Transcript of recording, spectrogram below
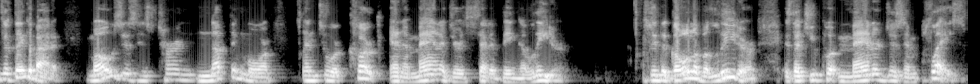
So think about it. Moses has turned nothing more into a clerk and a manager instead of being a leader. See, the goal of a leader is that you put managers in place.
